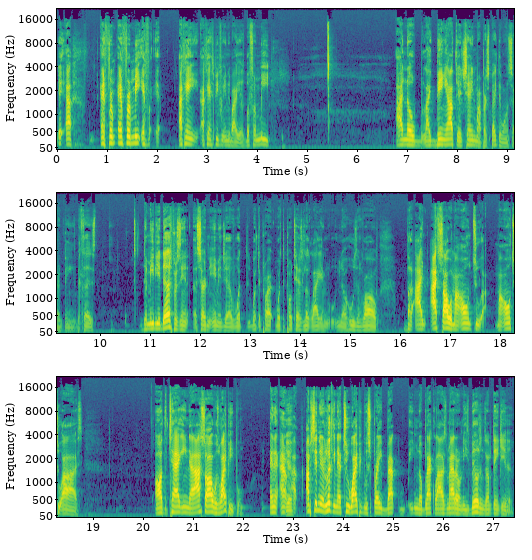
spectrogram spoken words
It, I, and for and for me, if I can't I can't speak for anybody else, but for me, I know like being out there changed my perspective on certain things because the media does present a certain image of what what the pro, what the protests look like and you know who's involved. But I I saw with my own two my own two eyes. All the tagging that I saw was white people, and I, Yeah. I, I'm sitting there looking at two white people spray back you know Black Lives Matter on these buildings. I'm thinking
